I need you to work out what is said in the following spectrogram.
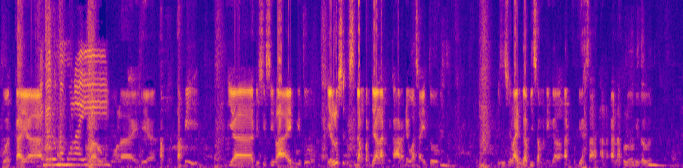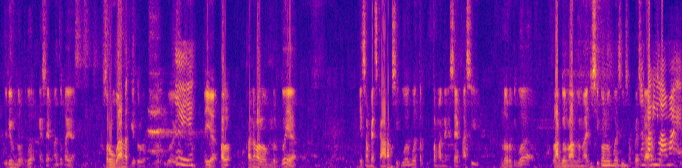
buat kayak Baru memulai. baru mulai ya tapi, tapi ya di sisi lain gitu ya lu sed- sedang berjalan ke arah dewasa itu gitu. di sisi lain nggak bisa meninggalkan kebiasaan anak-anak lu gitu loh jadi menurut gua SMA tuh kayak seru banget gitu loh menurut gua Oh, gitu. iya. iya kalau karena kalau menurut gue ya ya sampai sekarang sih gue gue tem- teman SMA sih menurut gue langgeng-langgeng aja sih kalau gue sih sampai Yang sekarang paling lama ya.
